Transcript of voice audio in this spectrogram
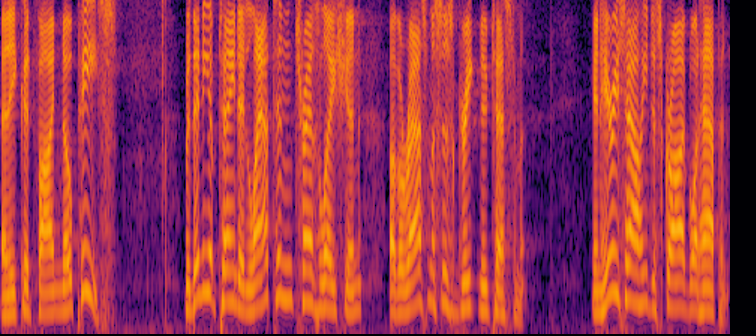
and he could find no peace. But then he obtained a Latin translation of Erasmus's Greek New Testament. And here's how he described what happened.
